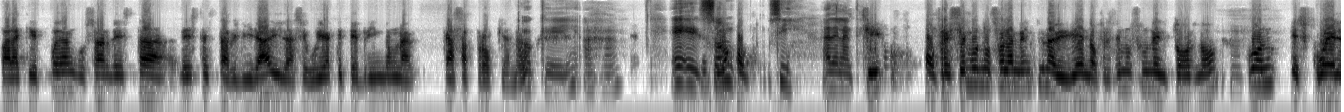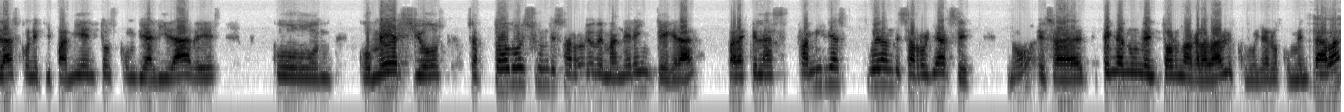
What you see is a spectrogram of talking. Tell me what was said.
para que puedan gozar de esta, de esta estabilidad y la seguridad que te brinda una casa propia, ¿no? Ok, ajá. Eh, eh, son... sí, adelante. Sí, ofrecemos no solamente una vivienda, ofrecemos un entorno con escuelas, con equipamientos, con vialidades, con comercios, o sea, todo es un desarrollo de manera integral para que las familias puedan desarrollarse, ¿no? O sea, tengan un entorno agradable, como ya lo comentaba,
